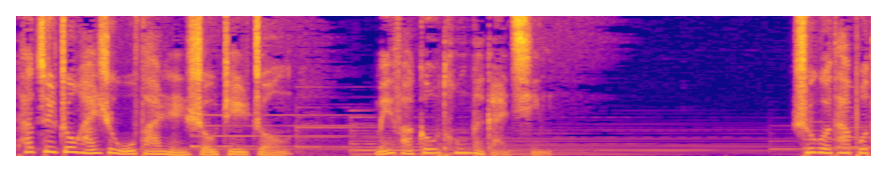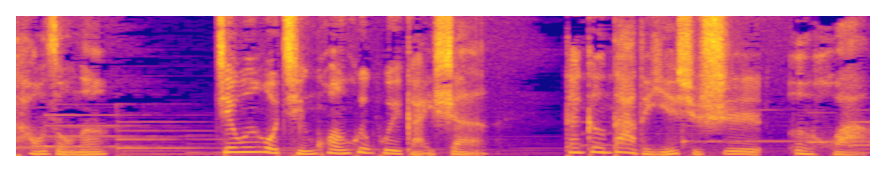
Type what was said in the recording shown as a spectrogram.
她最终还是无法忍受这种没法沟通的感情。如果他不逃走呢？结婚后情况会不会改善？但更大的也许是恶化。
